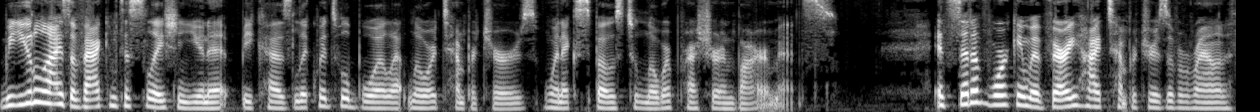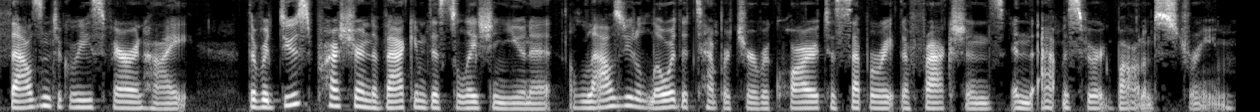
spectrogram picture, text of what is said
We utilize a vacuum distillation unit because liquids will boil at lower temperatures when exposed to lower pressure environments. Instead of working with very high temperatures of around 1000 degrees Fahrenheit, the reduced pressure in the vacuum distillation unit allows you to lower the temperature required to separate the fractions in the atmospheric bottom stream.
